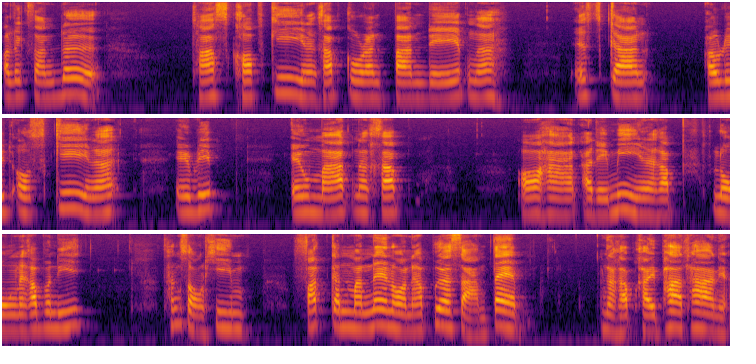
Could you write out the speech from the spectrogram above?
อเล็กซานเดอร์ทัสคอฟกี้นะครับ โกรันปานเดฟนะ เอสการ อาริโอสกี้นะ เอริฟ เอลมาร์ตนะครับออฮาร์ดอะเดมี่นะครับ ลงนะครับ วันนี้ทั้งสองทีมฟัดกันมันแน่นอนนะครับ เพื่อสามแต้มนะครับ ใครพลาดท่าเนี่ย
